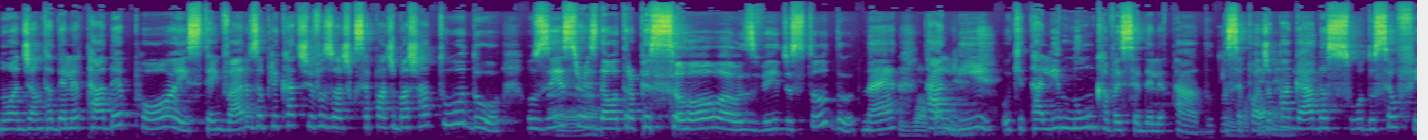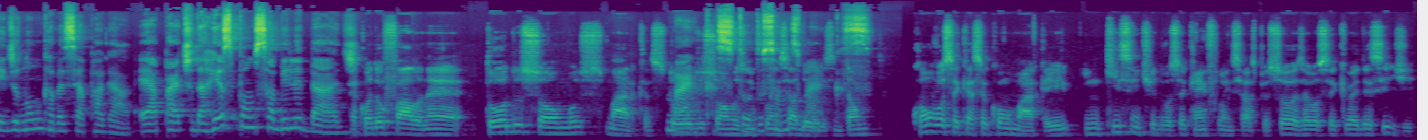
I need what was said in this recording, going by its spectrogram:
Não adianta deletar depois. Tem vários aplicativos hoje que você pode baixar tudo. Os é. stories da outra pessoa, os vídeos, tudo, né? Exatamente. Tá ali, o que tá ali nunca vai ser deletado. Você Exatamente. Pode apagar da sua, do seu feed, nunca vai ser apagado. É a parte da responsabilidade. É quando eu falo, né? Todos somos marcas, marcas todos somos todos influenciadores. Somos então, como você quer ser como marca e em que sentido você quer influenciar as pessoas, é você que vai decidir.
